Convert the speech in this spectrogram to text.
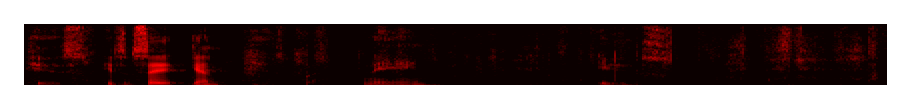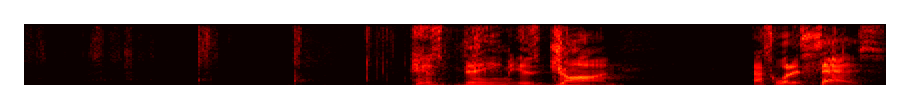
his. He doesn't say it again. Name is His name is John. That's what it says.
